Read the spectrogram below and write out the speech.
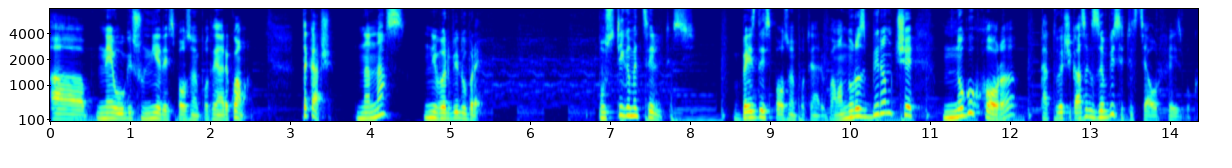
а, не е логично ние да използваме платена реклама. Така че, на нас ни върви добре. Постигаме целите си, без да използваме платена реклама. Но разбирам, че много хора, както вече казах, зависят изцяло от Facebook.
